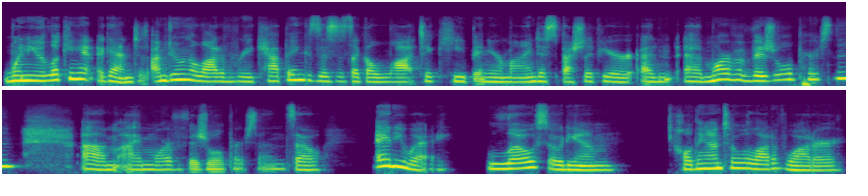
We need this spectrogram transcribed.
when you're looking at again just i'm doing a lot of recapping because this is like a lot to keep in your mind especially if you're a, a more of a visual person. Um, i'm more of a visual person. So anyway low sodium holding on to a lot of water.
